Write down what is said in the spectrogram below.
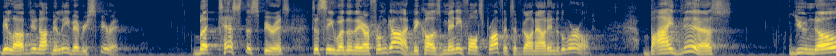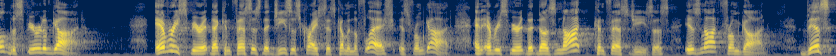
Beloved, do not believe every spirit but test the spirits to see whether they are from God, because many false prophets have gone out into the world. By this, you know the Spirit of God. Every spirit that confesses that Jesus Christ has come in the flesh is from God, and every spirit that does not confess Jesus is not from God. This,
